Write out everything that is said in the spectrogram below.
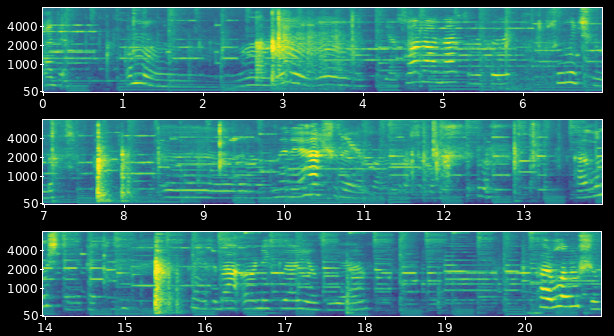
Hadi. Ama. Ya sonra oynarsın İpek. Suyum içinde. Ee, nereye? Ha şuraya yazalım. Burası boş. Karalamıştın İpek. Neyse ben örnekler yazayım. Karalamışım.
